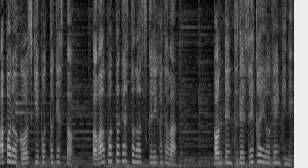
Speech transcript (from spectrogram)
アポロ公式ポッドキャスト、パワーポッドキャストの作り方は、コンテンツで世界を元気に、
